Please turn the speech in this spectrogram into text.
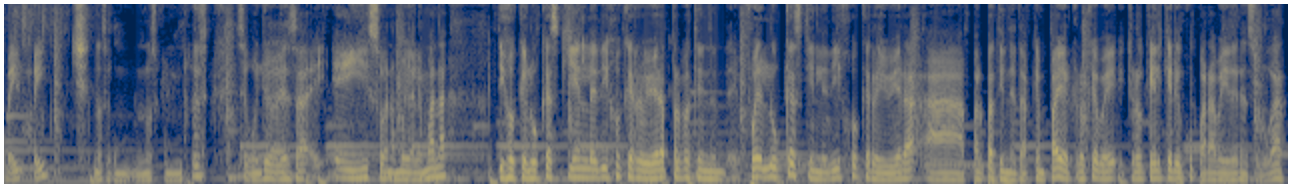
Beach, no sé cómo, no sé cómo según yo, esa EI suena muy alemana. dijo que Lucas quien le dijo que reviviera a Palpatine. Fue Lucas quien le dijo que reviviera a Palpatine Dark Empire. Creo que, creo que él quería ocupar a Vader en su lugar.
